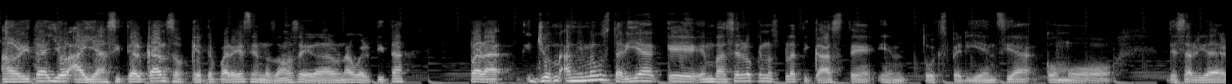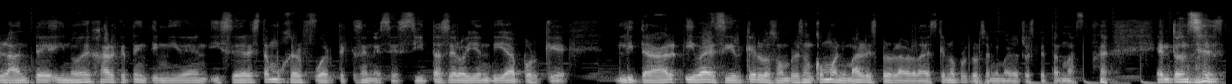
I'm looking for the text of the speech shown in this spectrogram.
ahorita yo allá sí te alcanzo. ¿Qué te parece? Nos vamos a ir a dar una vueltita para, yo, a mí me gustaría que en base a lo que nos platicaste en tu experiencia como de salir adelante y no dejar que te intimiden y ser esta mujer fuerte que se necesita ser hoy en día porque literal iba a decir que los hombres son como animales, pero la verdad es que no porque los animales respetan más. entonces,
